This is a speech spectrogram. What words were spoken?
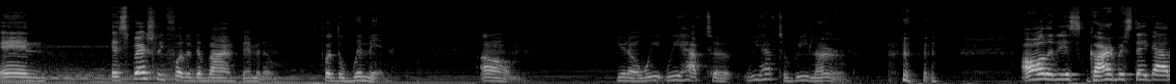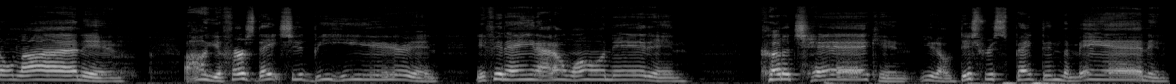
And especially for the divine feminine for the women. Um you know we we have to we have to relearn. All of this garbage they got online and oh your first date should be here and if it ain't I don't want it and cut a check and you know disrespecting the man and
